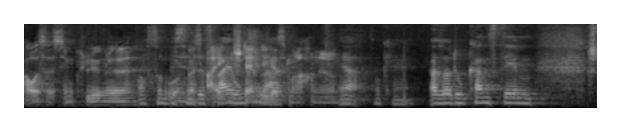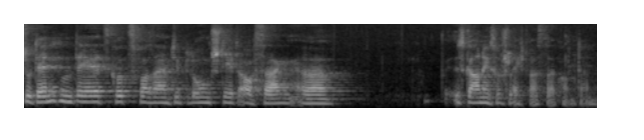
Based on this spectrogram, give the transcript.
Raus aus dem Klüngel Auch so ein bisschen und was Eigenständiges machen. Ja. ja, okay. Also du kannst dem Studenten, der jetzt kurz vor seinem Diplom steht, auch sagen, äh, ist gar nicht so schlecht, was da kommt dann.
